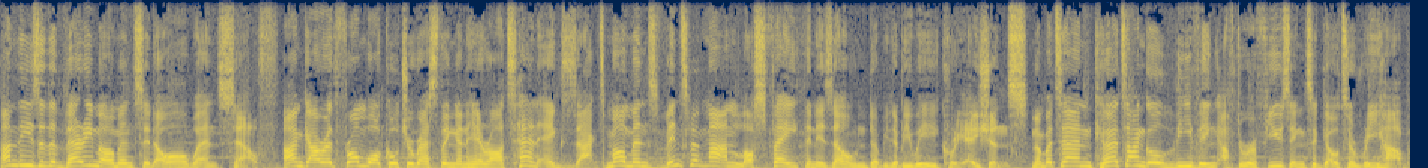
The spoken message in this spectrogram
And these are the very moments it all went south. I'm Gareth from What Culture Wrestling, and here are 10 exact moments Vince McMahon lost faith in his own WWE creations. Number 10, Kurt Angle leaving after refusing to go to rehab.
